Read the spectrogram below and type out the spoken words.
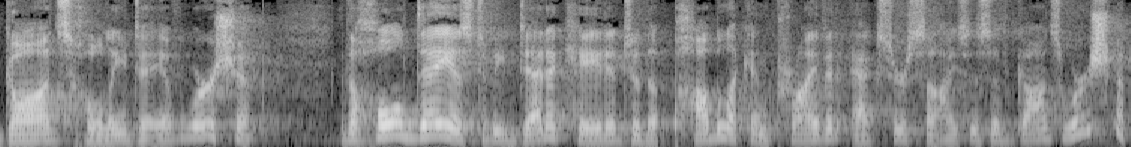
God's holy day of worship. The whole day is to be dedicated to the public and private exercises of God's worship.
